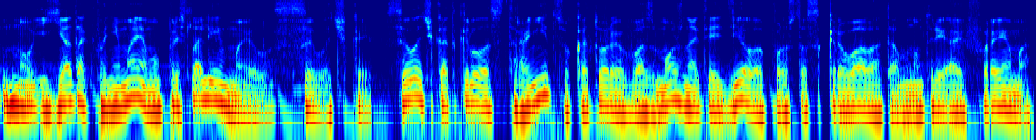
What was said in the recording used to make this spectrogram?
Ну, я так понимаю, ему прислали имейл с ссылочкой. Ссылочка открыла страницу, которая, возможно, это и дело, просто скрывала там внутри айфрейма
